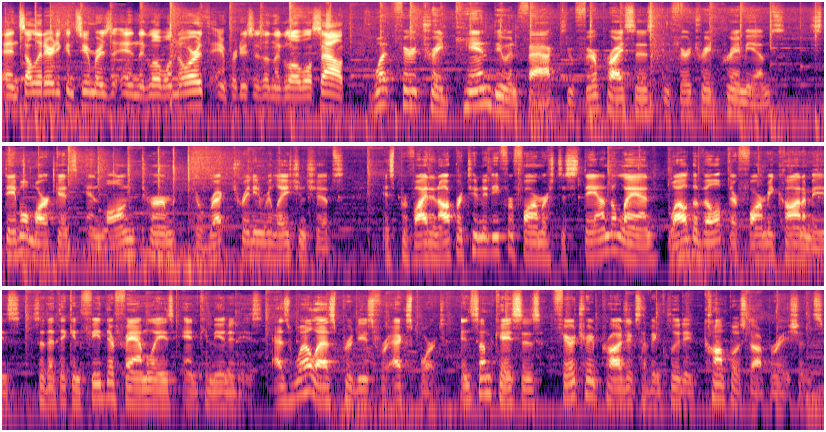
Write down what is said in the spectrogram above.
and solidarity consumers in the global north and producers in the global south. What fair trade can do, in fact, through fair prices and fair trade premiums, stable markets, and long-term direct trading relationships is provide an opportunity for farmers to stay on the land while develop their farm economies so that they can feed their families and communities, as well as produce for export. In some cases, fair trade projects have included compost operations,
